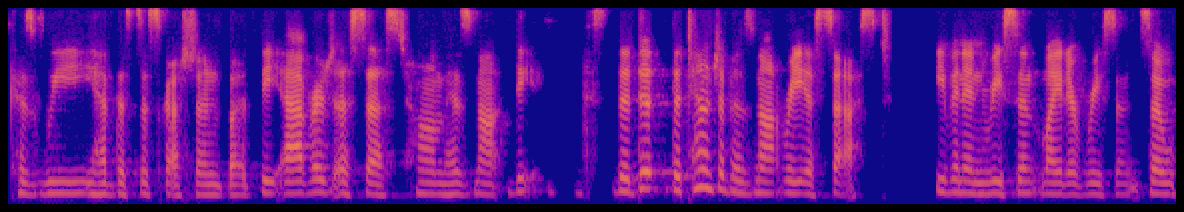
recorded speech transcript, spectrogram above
because we had this discussion, but the average assessed home has not, the, the, the township has not reassessed, even in recent light of recent. So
